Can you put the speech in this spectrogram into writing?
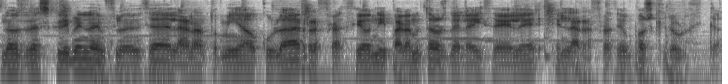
nos describen la influencia de la anatomía ocular, refracción y parámetros de la ICL en la refracción posquirúrgica.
